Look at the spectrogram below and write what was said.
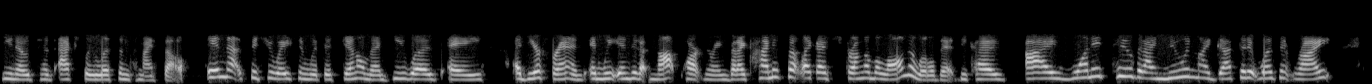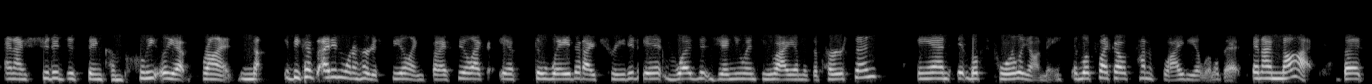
you know to actually listen to myself. In that situation with this gentleman he was a a dear friend and we ended up not partnering but i kind of felt like i strung him along a little bit because i wanted to but i knew in my gut that it wasn't right and i should have just been completely upfront. Not, because i didn't want to hurt his feelings but i feel like if the way that i treated it wasn't genuine to who i am as a person and it looked poorly on me. It looked like I was kind of flighty a little bit, and I'm not. But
